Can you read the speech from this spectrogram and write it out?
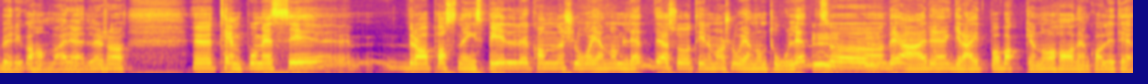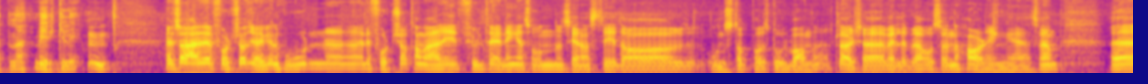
bør ikke han være heller. så Eh, Tempomessig, bra pasningsspill, kan slå gjennom ledd. Jeg så til og med han slo gjennom to ledd, så det er eh, greit på bakken å ha de kvalitetene. Virkelig. Eller så er det fortsatt Jørgen Horn eh, Eller fortsatt, han er i full trening. Jeg så senest i dag, onsdag på stor bane. Klarer seg veldig bra. Også en harding, Sven. Eh,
